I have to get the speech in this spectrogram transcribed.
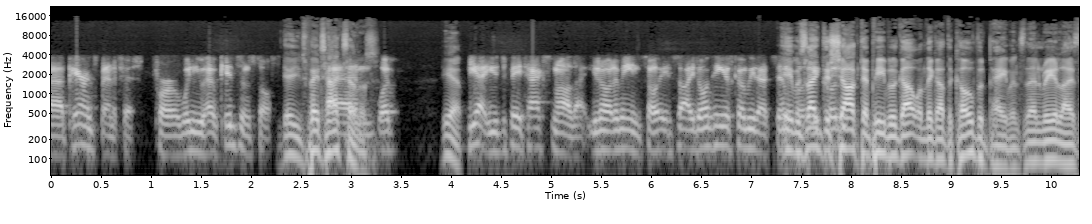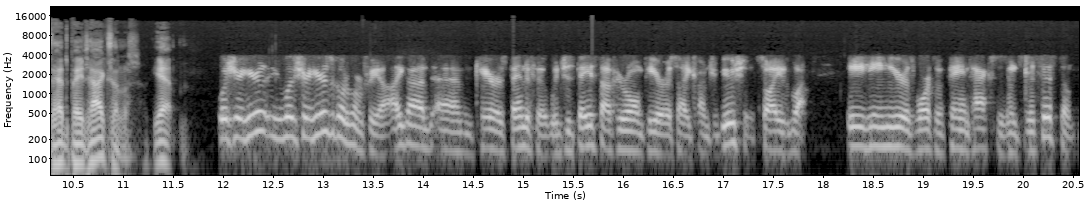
uh, parents' benefit for when you have kids and stuff. Yeah, you pay tax on it. What, Yeah. yeah, you pay tax and all that. You know what I mean? So it's I don't think it's going to be that simple. It was like the shock that people got when they got the COVID payments and then realised they had to pay tax on it. Yeah. Well, sure. Here, well, sure. Here's a good one for you. I got um, carers benefit, which is based off your own PRSI contribution. So I have what 18 years worth of paying taxes into the system.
